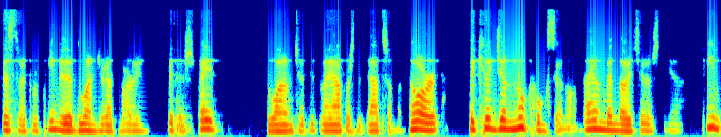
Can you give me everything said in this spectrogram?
proces rekrutimi dhe duan gjërat të mbarojnë shpejt e shpejt, duan që ti t'ia japësh të gatshëm në dorë, dhe kjo gjë nuk funksionon. Dhe unë mendoj që është një team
